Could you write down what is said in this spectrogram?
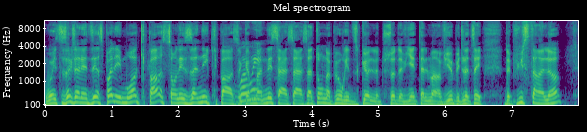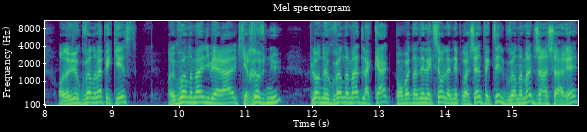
Oui, c'est ça que j'allais dire. C'est pas les mois qui passent, ce sont les années qui passent. Oui, Comme un moment donné, ça, ça, ça tourne un peu au ridicule. là. Tout ça devient tellement vieux. Puis là, tu sais, depuis ce temps-là, on a eu un gouvernement péquiste, un gouvernement libéral qui est revenu. Là, on a un gouvernement de la CAQ, puis on va être en élection l'année prochaine. Fait que, le gouvernement de Jean Charest,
